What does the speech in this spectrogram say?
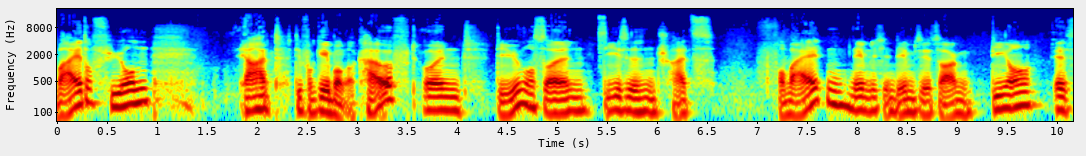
weiterführen. Er hat die Vergebung erkauft und die Jünger sollen diesen Schatz verwalten, nämlich indem sie sagen, dir ist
